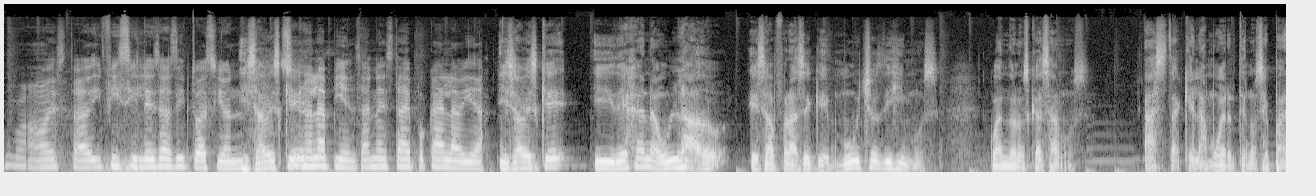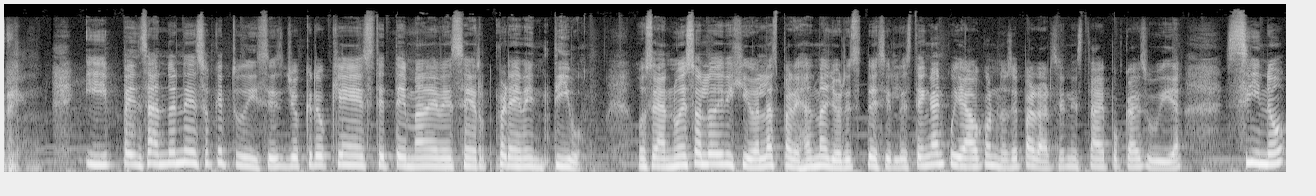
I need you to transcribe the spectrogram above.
Wow, está difícil esa situación. Y sabes que si uno la piensa en esta época de la vida. Y sabes que y dejan a un lado esa frase que muchos dijimos cuando nos casamos hasta que la muerte nos separe. Y pensando en eso que tú dices, yo creo que este tema debe ser preventivo. O sea, no es solo dirigido a las parejas mayores decirles tengan cuidado con no separarse en esta época de su vida, sino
